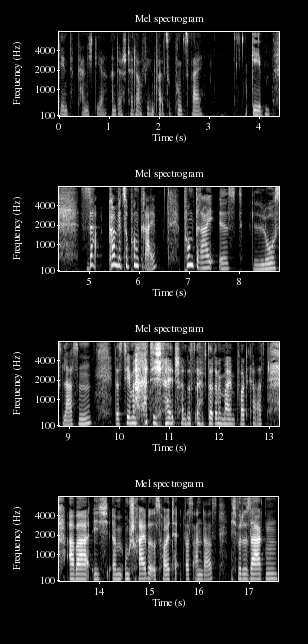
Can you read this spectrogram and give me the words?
Den Tipp kann ich dir an der Stelle auf jeden Fall zu Punkt zwei geben. So, kommen wir zu Punkt drei. Punkt drei ist loslassen. Das Thema hatte ich halt schon des Öfteren in meinem Podcast, aber ich ähm, umschreibe es heute etwas anders. Ich würde sagen,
